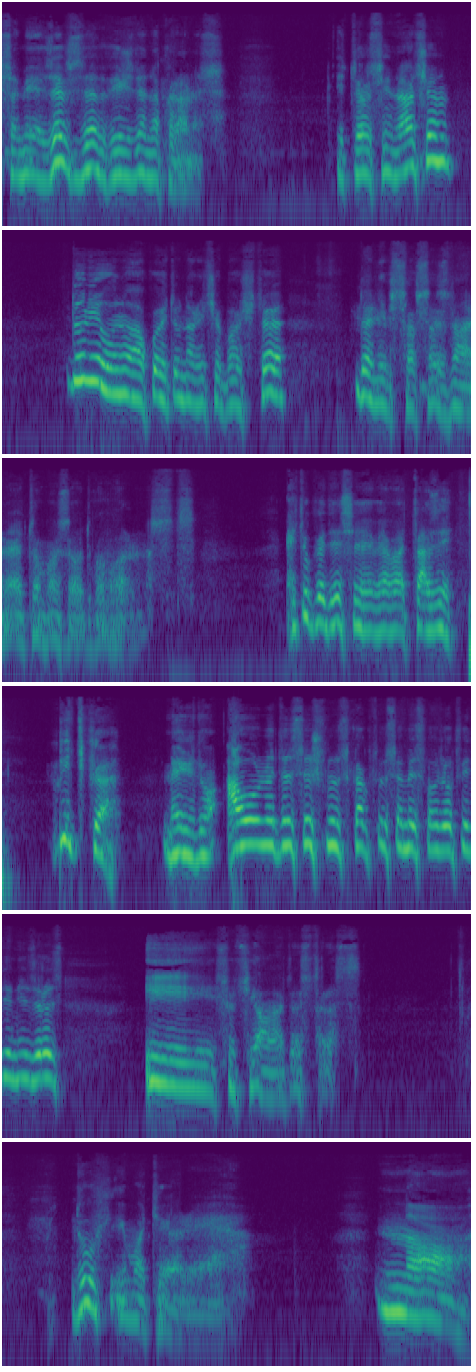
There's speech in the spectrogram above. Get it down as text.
самия Зевс вижда на Кранос. И търси начин, дори онова, което нарича баща, да липсва съзнанието му за отговорност. Ето къде се явява тази битка между аурната същност, както съм е сложил в един израз, и социалната страст. Дух и материя. Но,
